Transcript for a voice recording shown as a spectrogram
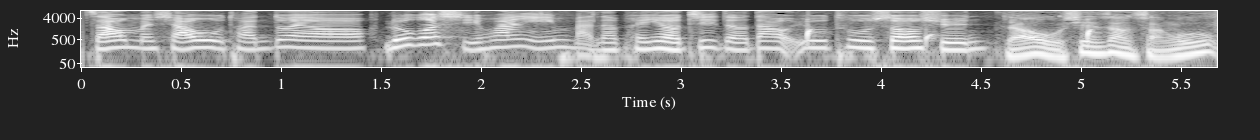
找我们小五团队哦。如果喜欢影音版的朋友，记得到 YouTube 搜寻小五线上赏屋，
